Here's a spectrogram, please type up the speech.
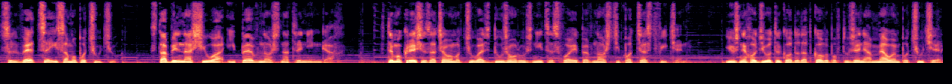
sylwetce i samopoczuciu. Stabilna siła i pewność na treningach. W tym okresie zacząłem odczuwać dużą różnicę swojej pewności podczas ćwiczeń. Już nie chodziło tylko o dodatkowe powtórzenia, miałem poczucie,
